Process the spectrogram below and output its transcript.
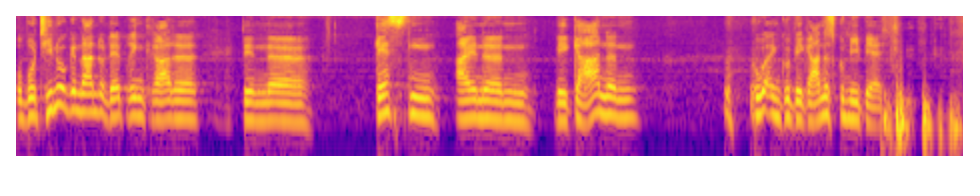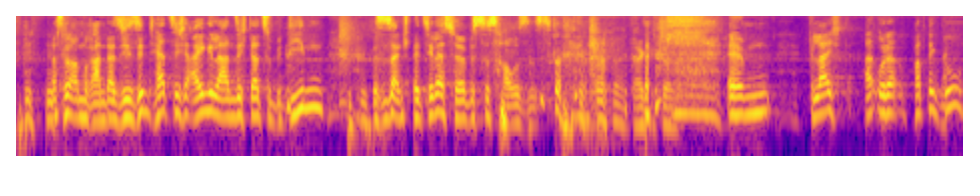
Robotino genannt, und der bringt gerade den äh, Gästen einen veganen, ein veganes Gummibärchen. Das nur am Rand. Also Sie sind herzlich eingeladen, sich da zu bedienen. Das ist ein spezieller Service des Hauses. Dankeschön. Ähm, Vielleicht, äh, oder Patrick, du?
